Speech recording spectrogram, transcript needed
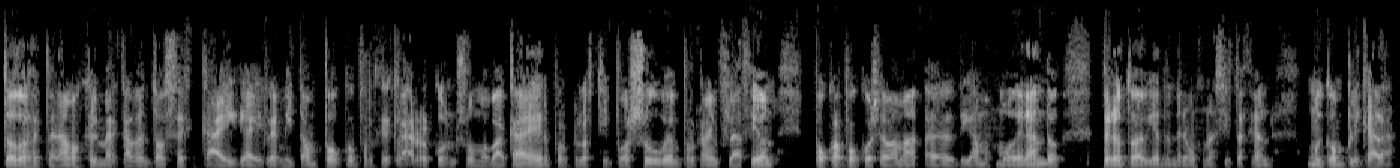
Todos esperamos que el mercado entonces caiga y remita un poco, porque claro, el consumo va a caer, porque los tipos suben, porque la inflación poco a poco se va, eh, digamos, moderando, pero todavía tendremos una situación muy complicada.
